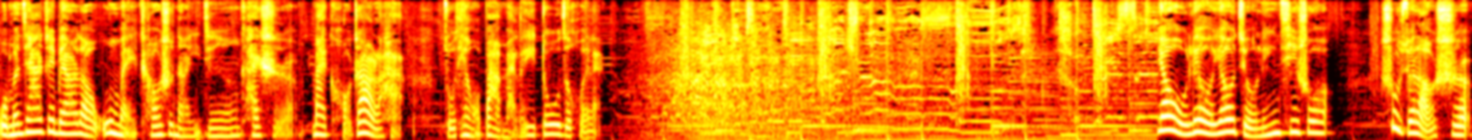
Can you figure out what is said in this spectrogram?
我们家这边的物美超市呢，已经开始卖口罩了哈。昨天我爸买了一兜子回来。幺五六幺九零七说：“数学老师，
